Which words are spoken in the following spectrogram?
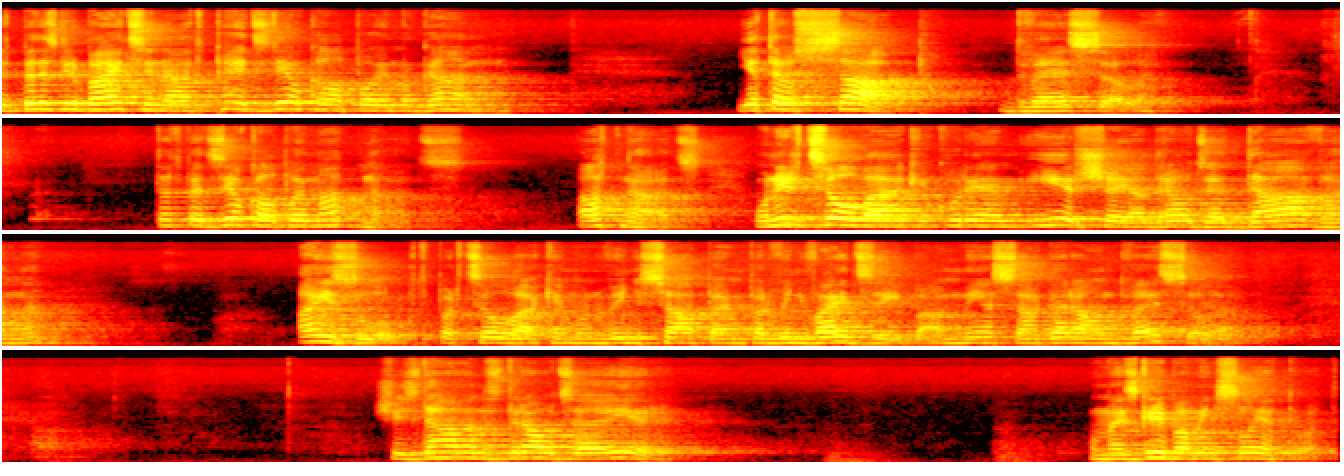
bet es gribu aicināt pēc dievkalpojuma gan. Ja tev sāp dvēsele, tad pēc dievkalpojuma atnāc. atnāc. Un ir cilvēki, kuriem ir šajā draudzē dāvana aizlūgt par cilvēkiem un viņu sāpēm, par viņu vajadzībām, miesā, garā un dvēselē. Šīs dāvanas draudzē ir, un mēs gribam viņas lietot.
